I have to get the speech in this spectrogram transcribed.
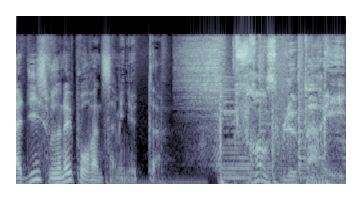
A10. Vous en avez pour 25 minutes. France Bleu Paris.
